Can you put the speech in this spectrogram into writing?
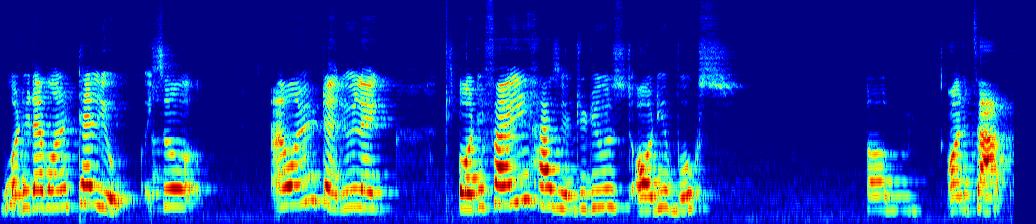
what did I want to tell you? So, I want to tell you like Spotify has introduced audiobooks um, on its app,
